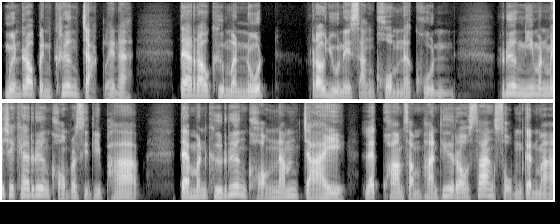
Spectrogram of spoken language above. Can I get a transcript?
เหมือนเราเป็นเครื่องจักรเลยนะ แต่เราคือมนุษย์ เราอยู่ในสังคมนะคุณ เรื่องนี้มันไม่ใช่แค่เรื่องของประสิทธิภาพ แต่มันคือเรื่องของน้ำใจและความสัมพันธ์ที่เราสร้างสมกันมา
